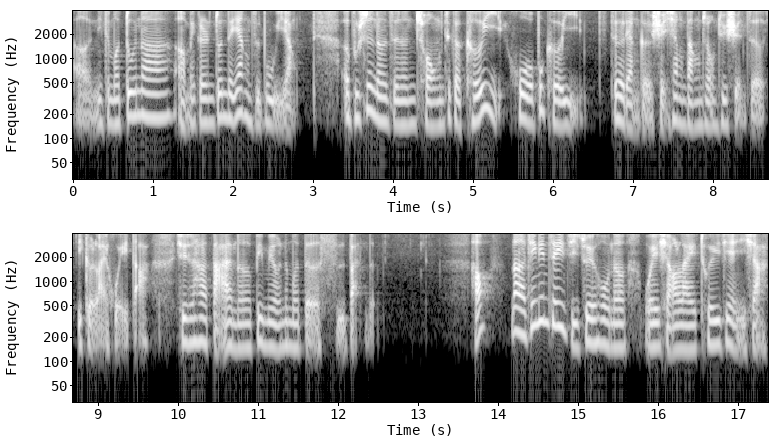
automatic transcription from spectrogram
呃，你怎么蹲啊？呃，每个人蹲的样子不一样，而不是呢，只能从这个可以或不可以这两个选项当中去选择一个来回答。其实它的答案呢，并没有那么的死板的。好。那今天这一集最后呢，我也想要来推荐一下，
